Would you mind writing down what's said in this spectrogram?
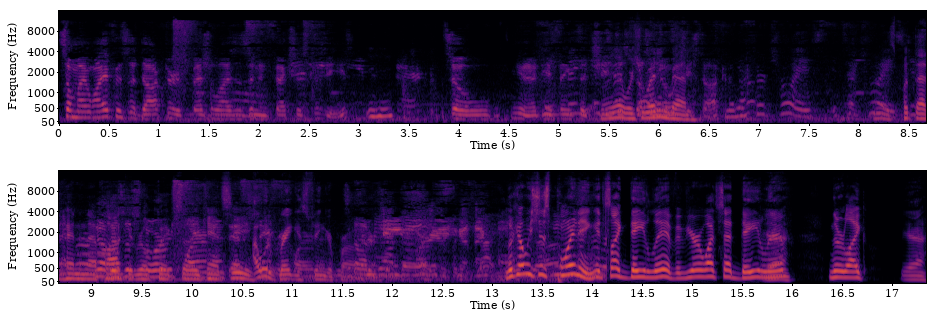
So my wife is a doctor who specializes in infectious disease. Mm-hmm. So you know, do you think that she Yeah, just doesn't wedding know what she's talking about? It's her choice. It's her choice. Let's put that hand in that No, pocket real quick so he can't see. I would break his finger probably. Look how he's just pointing. It's like they live. Have you ever watched that They Live? And they're like, Yeah.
